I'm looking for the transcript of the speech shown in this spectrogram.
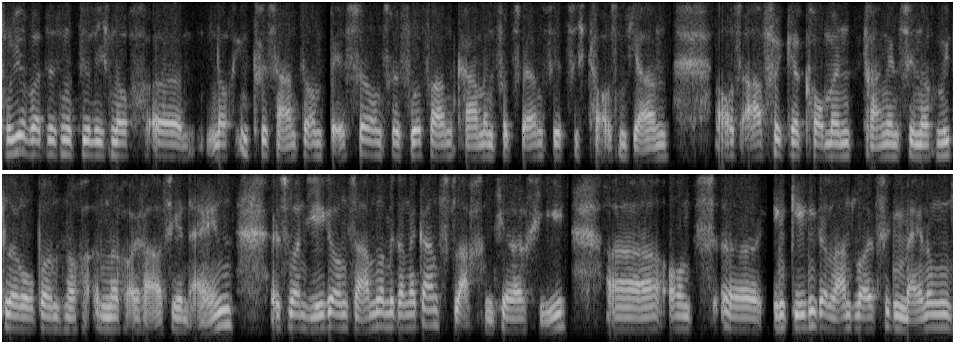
Früher war das natürlich noch, äh, noch interessanter und besser. Unsere Vorfahren kamen vor 42.000 Jahren aus Afrika kommend, drangen sie nach Mitteleuropa und nach, nach Eurasien ein. Es waren Jäger und Sammler mit einer ganz flachen Hierarchie äh, und äh, entgegen der landläufigen Meinung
